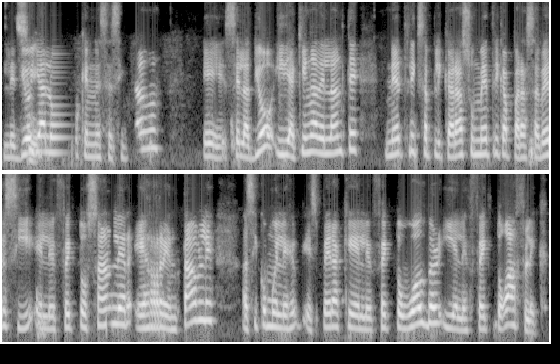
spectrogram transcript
Les dio Sí. ya lo que necesitaba, eh, se las dio, y de aquí en adelante Netflix aplicará su métrica para saber si el efecto Sandler es rentable, así como espera que el efecto Wahlberg y el efecto Affleck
